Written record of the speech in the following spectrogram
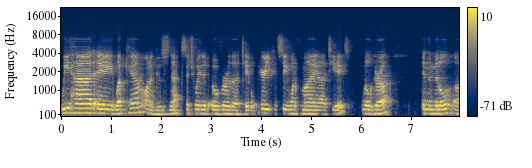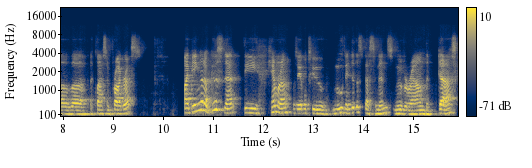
We had a webcam on a gooseneck situated over the table. Here you can see one of my uh, TAs, Will Gura, in the middle of uh, a class in progress. By being on a gooseneck, the camera was able to move into the specimens, move around the desk,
